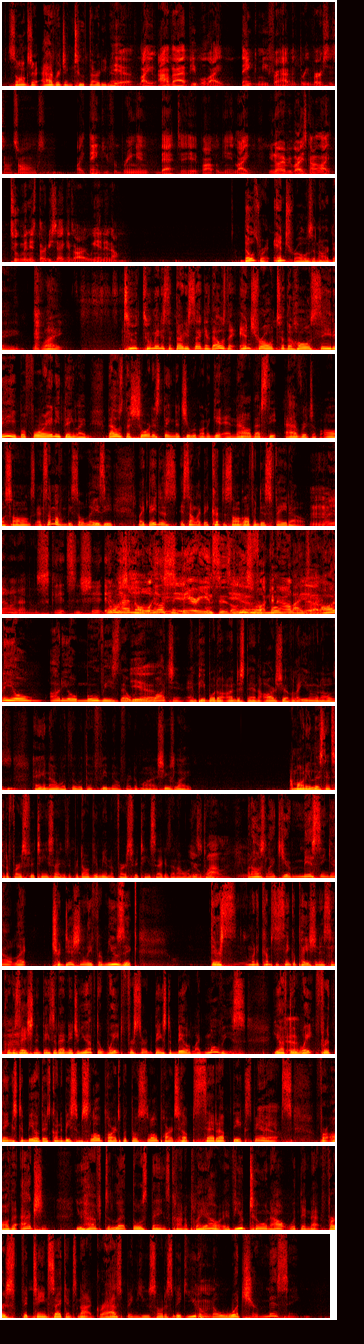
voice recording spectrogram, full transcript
Songs are averaging two thirty now. yeah." Like I've had people like thank me for having three verses on songs. Like, thank you for bringing that to hip hop again. Like, you know, everybody's kind of like two minutes, thirty seconds. All right, we in and out. Those were intros in our day. Like two two minutes and thirty seconds. That was the intro to the whole CD before anything. Like that was the shortest thing that you were going to get, and now that's the average of all songs. And some of them be so lazy, like they just it sounds like they cut the song off and just fade out. Mm-hmm. Bro, y'all don't got no skits and shit. They It don't was have no whole nothing. experiences on These these fucking mo- albums. like Yeah. audio audio movies that we were watching, and people don't understand the artistry of it. Like even when I was hanging out with the, with a female friend of mine, she was like. I'm only listening to the first 15 seconds. If it don't get me in the first 15 seconds, then I won't You're listen to it. But I was like, you're missing out. Like traditionally for music, there's when it comes to syncopation and mm-hmm. synchronization and things of that nature, you have to wait for certain things to build, like movies. You have to wait for things to build. There's going to be some slow parts, but those slow parts help set up the experience for all the action. You have to let those things kind of play out. If you tune out within that first 15 seconds, not grasping you, so to speak, you don't know what you're missing.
